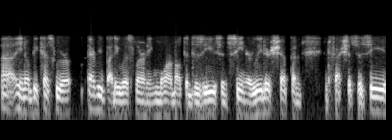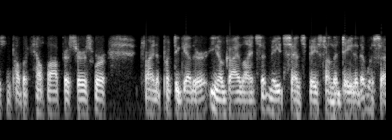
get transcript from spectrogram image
Uh, you know, because we were everybody was learning more about the disease, and senior leadership and infectious disease and public health officers were trying to put together you know guidelines that made sense based on the data that was uh,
